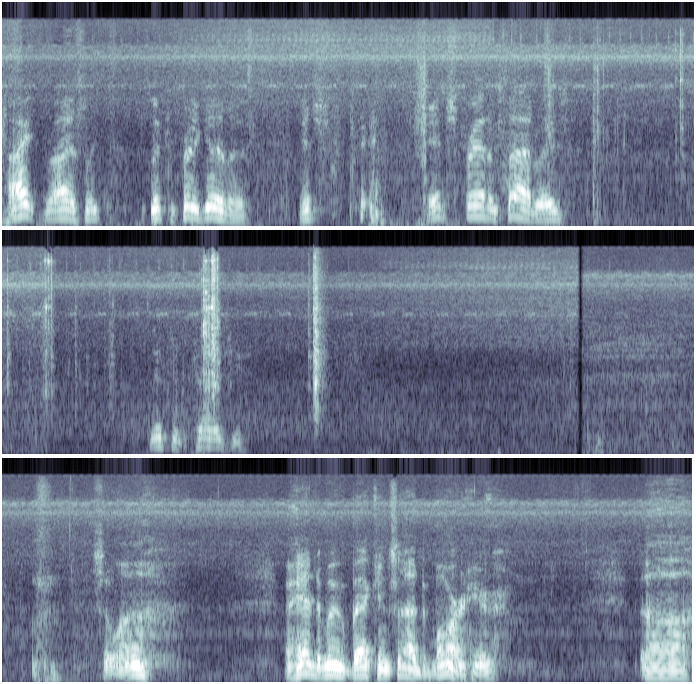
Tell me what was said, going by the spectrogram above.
Height rise look, looking pretty good, but it's it's spreading sideways. Simply because you so uh, I had to move back inside the barn here uh,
